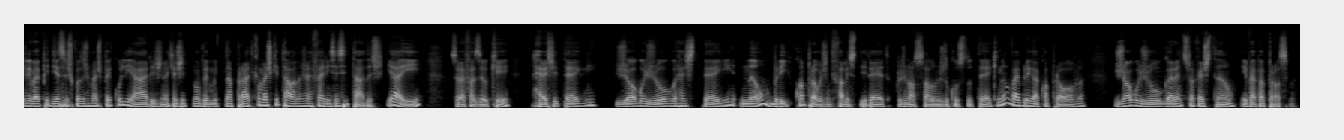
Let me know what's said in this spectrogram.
ele vai pedir essas coisas mais peculiares, né? Que a gente não vê muito na prática, mas que está lá nas referências citadas. E aí, você vai fazer o quê? hashtag joga o jogo, hashtag não brigue com a prova. A gente fala isso direto para os nossos alunos do curso do TEC. Não vai brigar com a prova, joga o jogo, garante sua questão e vai para a próxima.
